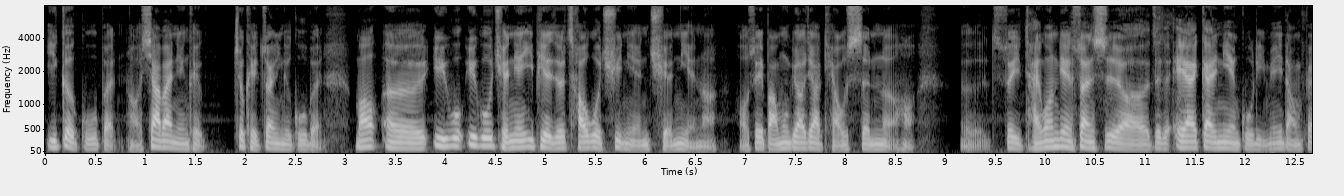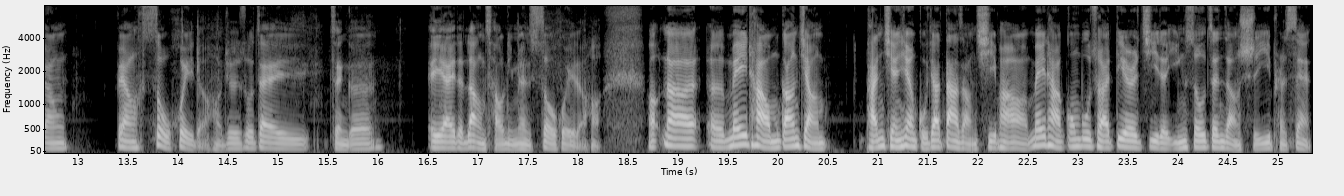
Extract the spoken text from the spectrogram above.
一个股本，好，下半年可以。就可以赚一个股本，猫呃预估预估全年 EPS 就超过去年全年了，好，所以把目标价调升了哈，呃，所以台光电算是呃这个 AI 概念股里面一档非常非常受惠的哈，就是说在整个 AI 的浪潮里面很受惠了哈。好，那呃 Meta 我们刚刚讲盘前现在股价大涨七趴啊，Meta 公布出来第二季的营收增长十一 percent。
